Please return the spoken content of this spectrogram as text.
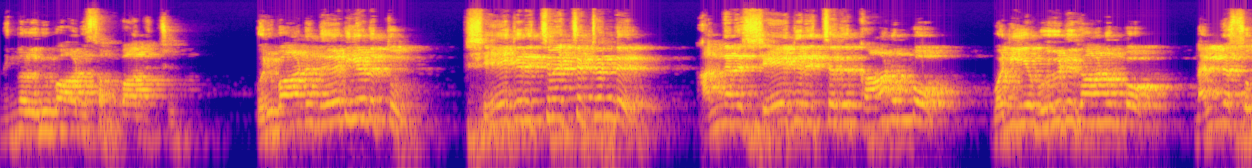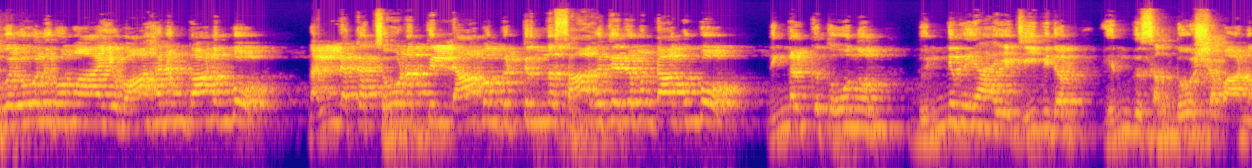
നിങ്ങൾ ഒരുപാട് സമ്പാദിച്ചു ഒരുപാട് നേടിയെടുത്തു ശേഖരിച്ചു വെച്ചിട്ടുണ്ട്. അങ്ങനെ ശേഖരിച്ചത് കാണുമ്പോൾ വലിയ വീട് കാണുമ്പോൾ നല്ല സുഖലോലുപമായ വാഹനം കാണുമ്പോ നല്ല കച്ചവടത്തിൽ ലാഭം കിട്ടുന്ന സാഹചര്യം ഉണ്ടാകുമ്പോ നിങ്ങൾക്ക് തോന്നും ദുന്യവയായ ജീവിതം എന്ത് സന്തോഷമാണ്.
